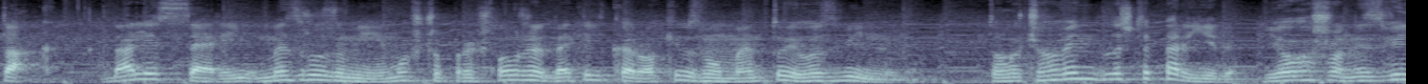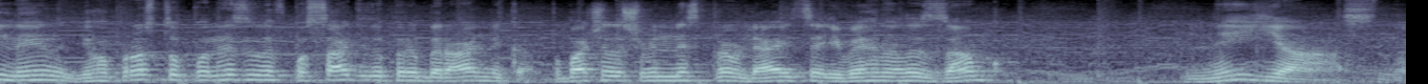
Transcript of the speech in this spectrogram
Так, далі з серії ми зрозуміємо, що пройшло вже декілька років з моменту його звільнення. Того чого він лише тепер їде? Його що, не звільнили? Його просто понизили в посаді до прибиральника, побачили, що він не справляється і вигнали з замку? Неясно.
